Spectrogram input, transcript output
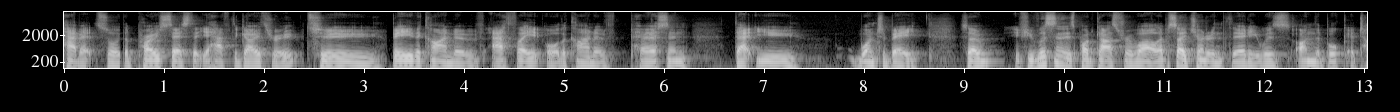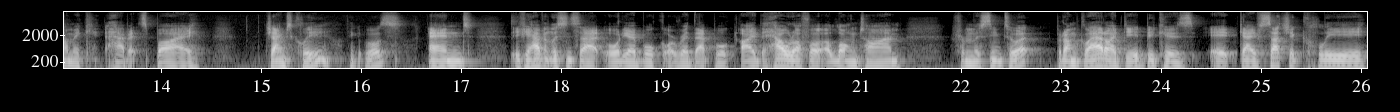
habits or the process that you have to go through to be the kind of athlete or the kind of person that you want to be. So, if you've listened to this podcast for a while, episode 230 was on the book Atomic Habits by James Clear, I think it was. And if you haven't listened to that audiobook or read that book, I held off a long time from listening to it, but I'm glad I did because it gave such a clear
